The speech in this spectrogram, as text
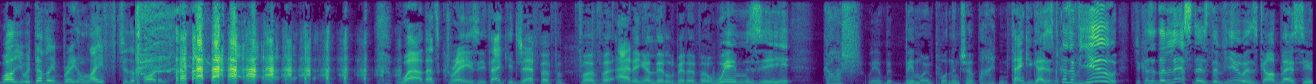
Well, you would definitely bring life to the party. Wow, that's crazy. Thank you, Jeff, for, for, for adding a little bit of a whimsy. Gosh, we're, we're, more important than Joe Biden. Thank you, guys. It's because of you. It's because of the listeners, the viewers. God bless you.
